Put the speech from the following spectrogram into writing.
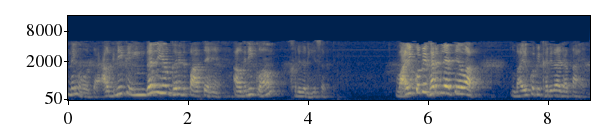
नहीं होता। अग्नि के ईंधन ही हम खरीद पाते हैं। अग्नि को हम खरीद नहीं सकते। वायु को भी खरीद लेते हो आप। वायु को भी खरीदा जाता है।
